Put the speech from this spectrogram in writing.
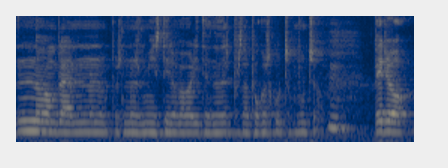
no, en plan, no, no, pues no es mi estilo favorito, entonces pues tampoco escucho mucho. Mm. Pero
